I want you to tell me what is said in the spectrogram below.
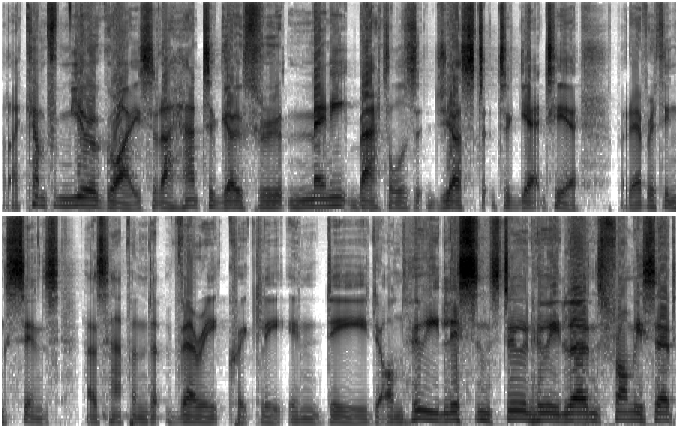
But I come from Uruguay, so I had to go through many battles just to get here. But everything since has happened very quickly indeed. On who he listens to and who he learns from, he said,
